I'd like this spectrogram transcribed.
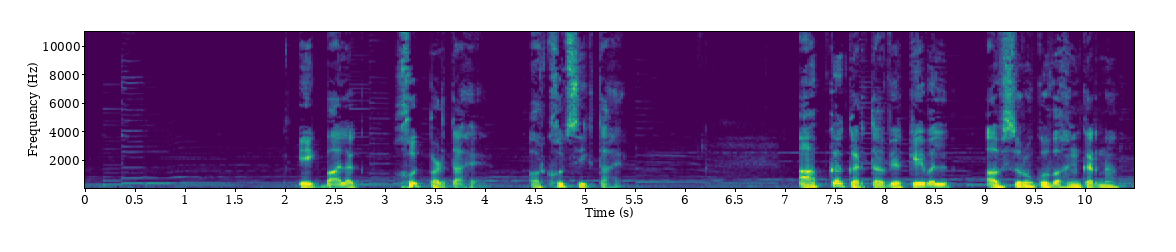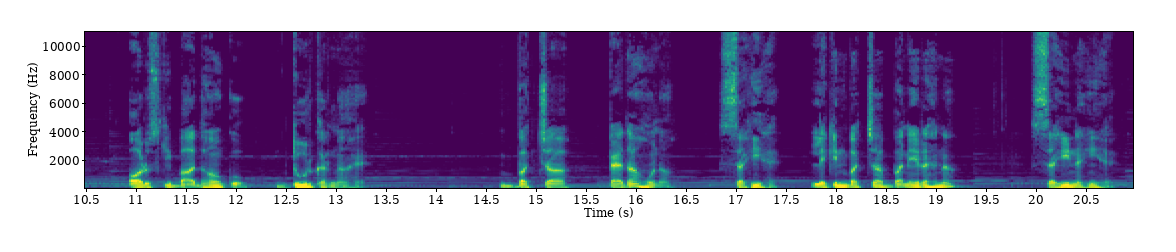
एक बालक खुद पढ़ता है और खुद सीखता है। आपका कर्तव्य केवल अवसरों को वहन करना और उसकी बाधाओं को दूर करना है। बच्चा पैदा होना सही है, लेकिन बच्चा बने रहना सही नहीं है।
